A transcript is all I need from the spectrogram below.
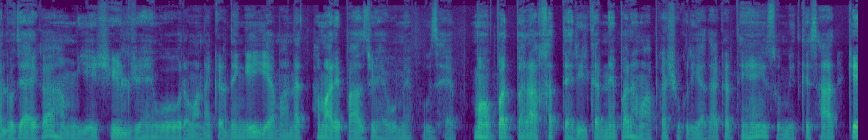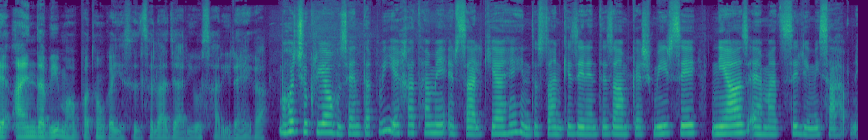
حل ہو جائے گا، ہم یہ شیلڈ جو ہے وہ روانہ کر دیں گے۔ یہ امانت ہمارے پاس جو ہے وہ محفوظ ہے۔ محبت بھرا خط تحریر کرنے پر ہم آپ کا شکریہ ادا کرتے ہیں۔ اس امید کے ساتھ کہ آئندہ بھی محبتوں کا یہ سلسلہ جاری و ساری رہے گا۔ بہت شکریہ حسین تقوی، یہ خط ہمیں ارسال کیا ہے ہندوستان کے زیر انتظام کشمیر سے نیاز احمد سلیمی صاحب نے۔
